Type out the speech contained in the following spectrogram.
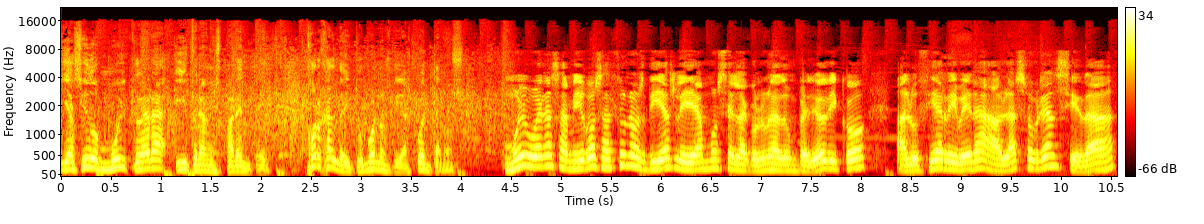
y ha sido muy clara y transparente. Jorge Aldeitu, buenos días, cuéntanos. Muy buenas amigos, hace unos días leíamos en la columna de un periódico a Lucía Rivera hablar sobre ansiedad,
